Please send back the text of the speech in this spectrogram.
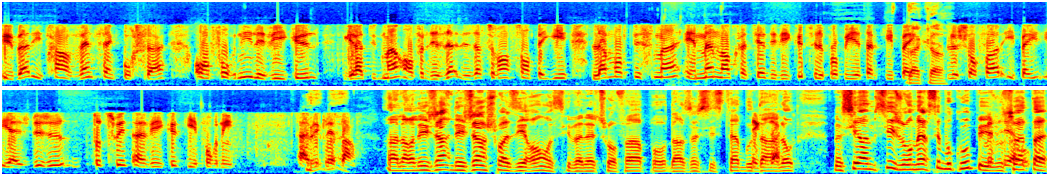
Uber, il prend 25% On fournit les véhicules gratuitement. On fait les, les assurances sont payées. L'amortissement et même l'entretien des véhicules, c'est le propriétaire qui paye. Le chauffeur, il paye, il y a tout de suite un véhicule qui est fourni avec l'essence. Alors, les gens, les gens choisiront s'ils veulent être chauffeurs pour, dans un système ou dans l'autre. Monsieur Amsi, je vous remercie beaucoup et je vous souhaite euh,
